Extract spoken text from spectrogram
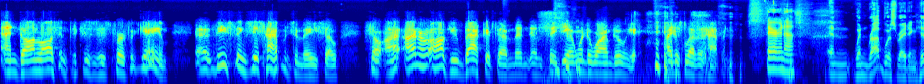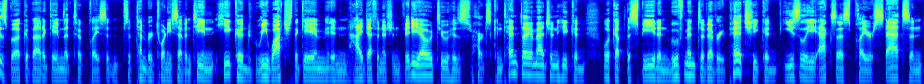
and Don Larsen pitches his perfect game. Uh, these things just happen to me, so so I, I don't argue back at them and, and say, gee, I wonder why I'm doing it. I just let it happen. Fair enough. And when Rob was writing his book about a game that took place in September 2017, he could rewatch the game in high definition video to his heart's content, I imagine. He could look up the speed and movement of every pitch. He could easily access player stats and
